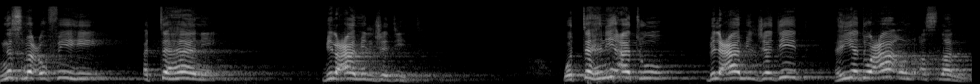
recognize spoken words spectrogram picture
نسمع فيه التهاني بالعام الجديد والتهنئه بالعام الجديد هي دعاء أصلا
